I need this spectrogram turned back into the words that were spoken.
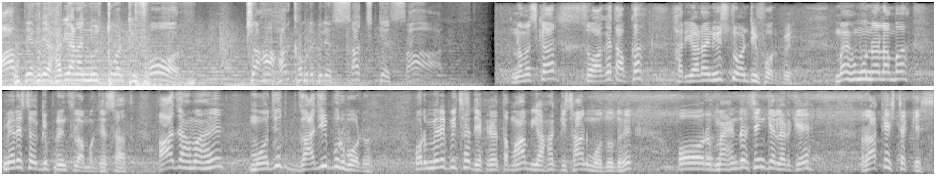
आप देख रहे हैं हरियाणा न्यूज़ 24 जहाँ हर खबर मिले सच के साथ। नमस्कार, स्वागत आपका हरियाणा न्यूज़ 24 पे। मैं हूँ मुन्ना लांबा, मेरे सहयोगी प्रिंस लांबा के साथ। आज हम हैं मौजूद गाजीपुर बॉर्डर और मेरे पीछे देख रहे हैं तमाम यहाँ किसान मौजूद हैं, और महेंद्र सिंह के लड़के राकेश टक्केश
